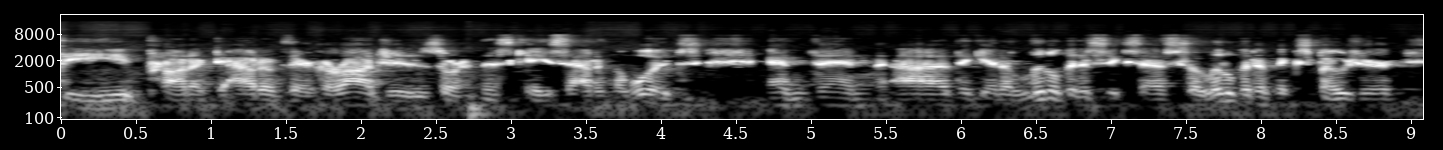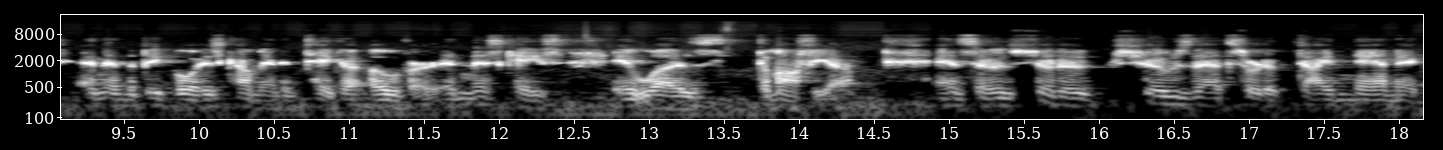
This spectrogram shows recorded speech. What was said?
the product out of their garages, or in this case, out in the woods. And then uh, they get a little bit of success, a little bit of exposure, and then the big boys come in and take over. In this case, it was the mafia. And so it sort of shows that sort of dynamic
